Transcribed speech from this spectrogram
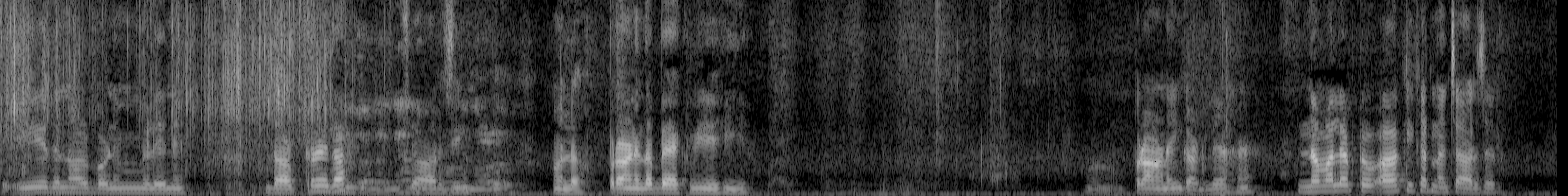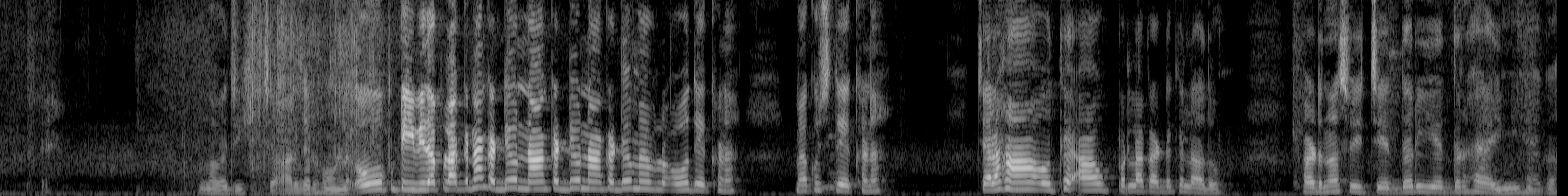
ਤੇ ਇਹ ਇਹਦੇ ਨਾਲ ਬਣੇ ਮਿਲੇ ਨੇ। ਅਡਾਪਟਰ ਇਹਦਾ ਚਾਰਜਿੰਗ ਹਲਾ ਪੁਰਾਣੇ ਦਾ ਬੈਕ ਵੀ ਇਹੀ ਹੈ। ਹਾਂ, ਪੁਰਾਣਾ ਹੀ ਕੱਢ ਲਿਆ ਹੈ। ਨਵਾਂ ਲੈਪਟਾਪ ਆ ਕੀ ਕਰਨਾ ਚਾਰਜਰ ਲਓ ਜੀ ਚਾਰਜਰ ਹੋਣ ਲੱਗਾ ਉਹ ਟੀਵੀ ਦਾ ਪਲੱਗ ਨਾ ਕੱਢਿਓ ਨਾ ਕੱਢਿਓ ਨਾ ਕੱਢਿਓ, ਮੈਂ ਉਹ ਦੇਖਣਾ, ਮੈਂ ਕੁਝ ਦੇਖਣਾ। ਚਲ ਹਾਂ, ਉੱਥੇ ਆ ਉੱਪਰਲਾ ਕੱਢ ਕੇ ਲਾ ਦਿਓ ਸਾਡਾ ਨਾ ਸਵਿਚ ਇੱਧਰ ਹੀ, ਇੱਧਰ ਹੈ ਹੀ ਨਹੀਂ ਹੈਗਾ।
